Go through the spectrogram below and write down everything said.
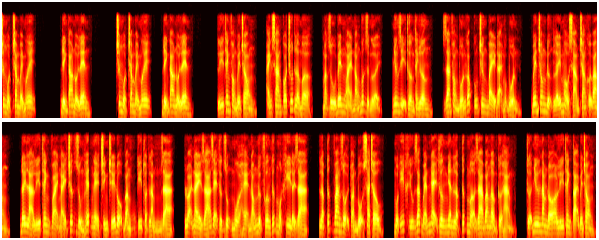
chương một trăm bảy mươi, đỉnh cao nổi lên. Chương một trăm bảy mươi, đỉnh cao nổi lên. Lý thanh phòng bên trong, ánh sáng có chút lờ mờ, mặc dù bên ngoài nóng bức rực người, nhưng dị thường thanh lương, gian phòng bốn góc cũng trưng bày đại một bùn bên trong đựng lấy màu xám trắng khối băng, đây là lý thanh vài ngày trước dùng hết nghề chính chế độ băng kỹ thuật làm ra, loại này giá rẻ thực dụng mùa hè nóng được phương thức một khi đẩy ra, lập tức vang dội toàn bộ xa châu, một ít khíu rác bén nhạy thương nhân lập tức mở ra băng ẩm cửa hàng, tựa như năm đó lý thanh tại bên trong.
